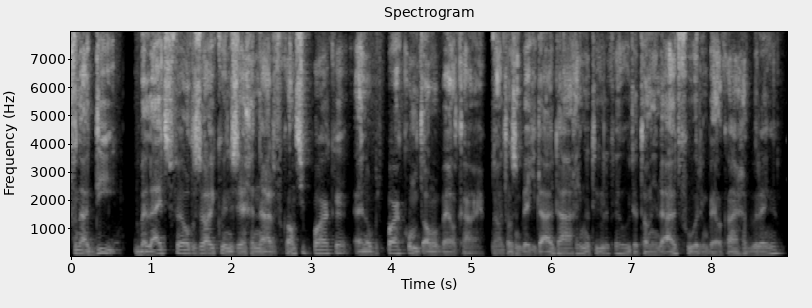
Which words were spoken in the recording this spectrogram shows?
vanuit die beleidsvelden zou je kunnen zeggen naar de vakantieparken. En op het park komt het allemaal bij elkaar. Nou, dat is een beetje de uitdaging natuurlijk, hoe je dat dan in de uitvoering bij elkaar gaat brengen.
